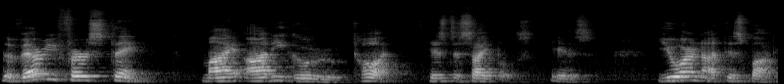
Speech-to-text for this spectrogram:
The very first thing my Adi Guru taught his disciples is, you are not this body.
